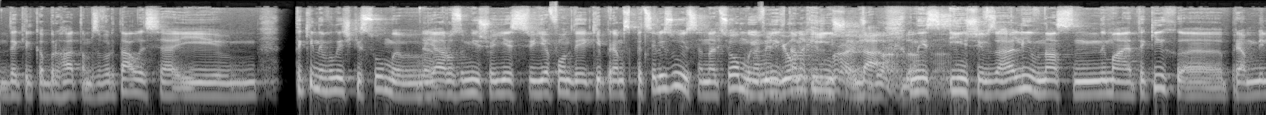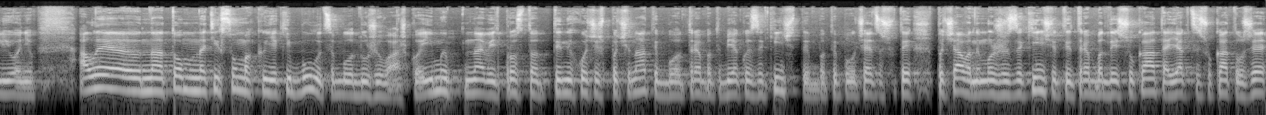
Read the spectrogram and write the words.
Декілька бригад там зверталися і. Такі невеличкі суми. Я розумію, що є, є фонди, які прям спеціалізуються на цьому, На і в них там інші. Да, да, да, в них да. інші взагалі. В нас немає таких е, прям мільйонів. Але на тому, на тих сумах, які були, це було дуже важко. І ми навіть просто ти не хочеш починати, бо треба тобі якось закінчити. Бо ти виходить, що ти почав, а не можеш закінчити. Треба десь шукати. А як це шукати? Вже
